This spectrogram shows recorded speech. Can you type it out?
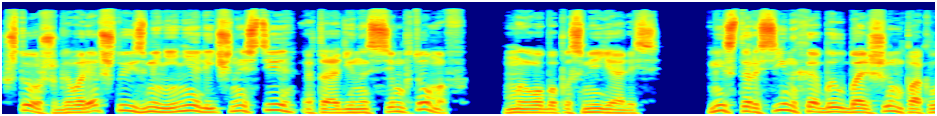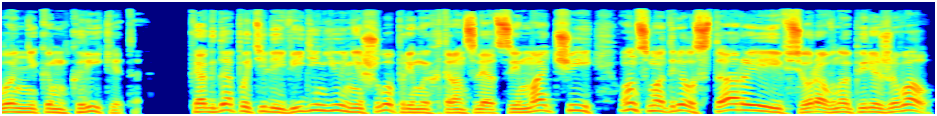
Что ж, говорят, что изменение личности – это один из симптомов. Мы оба посмеялись. Мистер Синха был большим поклонником крикета. Когда по телевидению не шло прямых трансляций матчей, он смотрел старые и все равно переживал.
